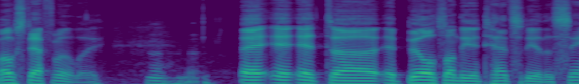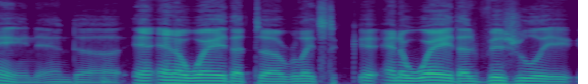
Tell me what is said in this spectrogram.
Most definitely. It it it, uh, it builds on the intensity of the scene and uh, in, in a way that uh, relates to in a way that visually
